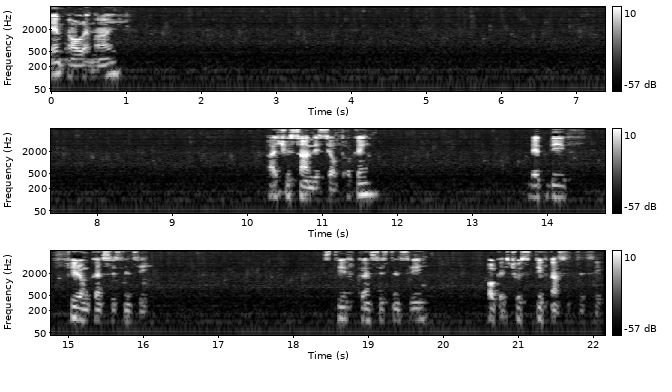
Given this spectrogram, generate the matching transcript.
MLMI I choose sandy silt okay let be firm consistency. Stiff consistency. Okay choose stiff consistency.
